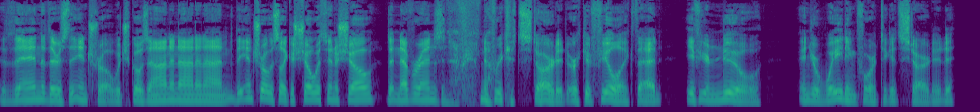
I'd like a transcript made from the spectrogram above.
Then there's the intro, which goes on and on and on. The intro is like a show within a show that never ends and never, never gets started, or it could feel like that if you're new and you're waiting for it to get started.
